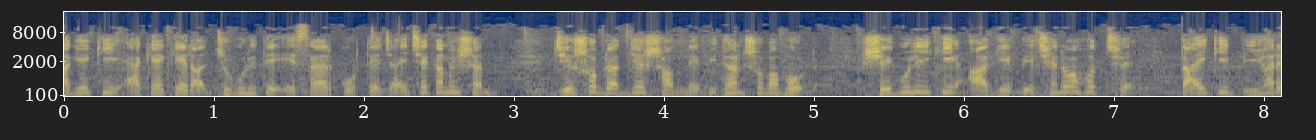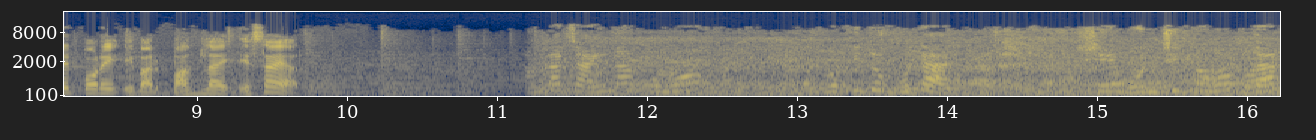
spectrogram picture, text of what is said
আগে কি একে একে রাজ্যগুলিতে এসআইআর করতে চাইছে কমিশন? যেসব রাজ্যের সামনে বিধানসভা ভোট, সেগুলি কি আগে বেছে নেওয়া হচ্ছে? তাই কি বিহারের পরে এবার বাংলায় এসআইআর? আমরা চাই না কোনো প্রকৃত ভোটার সে বঞ্চিত হোক তার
